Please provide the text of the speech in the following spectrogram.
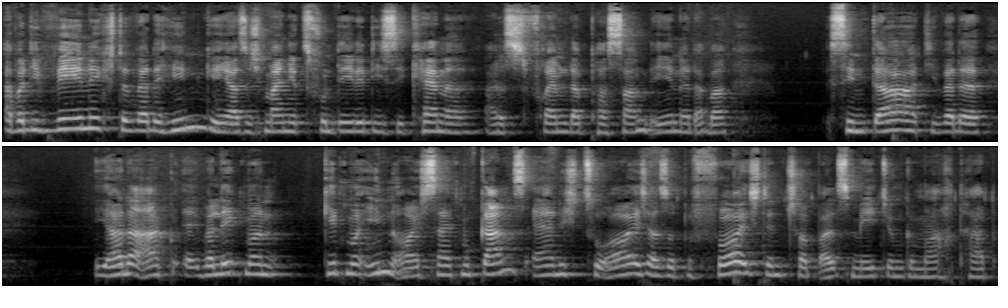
Aber die wenigsten werden hingehen. Also ich meine jetzt von denen, die sie kennen, als fremder Passant eh nicht, aber sind da, die werden, ja, da überlegt man, geht mal in euch, seid mal ganz ehrlich zu euch. Also bevor ich den Job als Medium gemacht habe,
